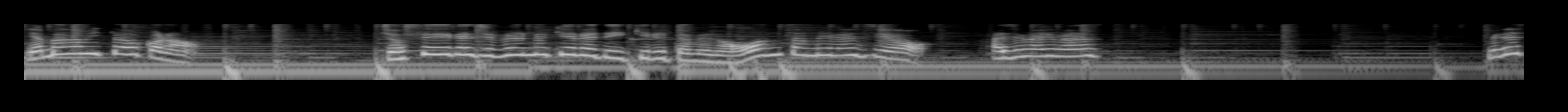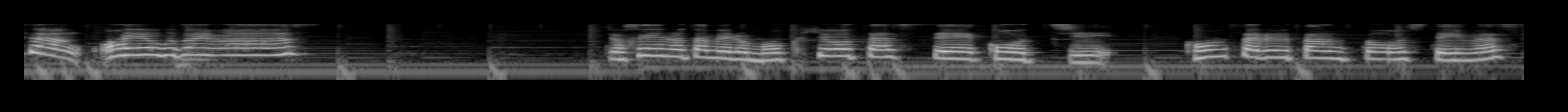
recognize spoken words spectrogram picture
山上東子の女性が自分のキャラで生きるためのオンタメラジオ始まります。皆さんおはようございます。女性のための目標達成コーチ、コンサルタントをしています。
